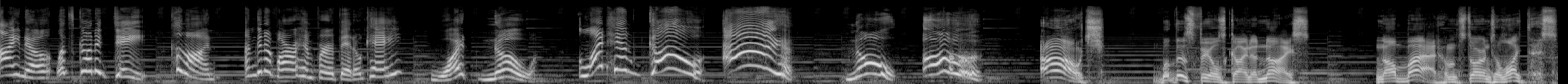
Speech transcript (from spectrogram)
I know. Let's go on a date. Come on. I'm gonna borrow him for a bit, okay? What? No! Let him go! No! Ugh! ouch! But this feels kinda nice. Not bad, I'm starting to like this.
